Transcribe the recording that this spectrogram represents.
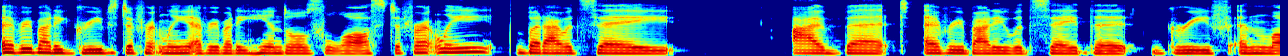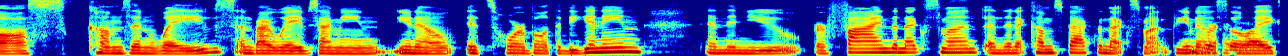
everybody grieves differently, everybody handles loss differently, but I would say I bet everybody would say that grief and loss comes in waves, and by waves, I mean, you know, it's horrible at the beginning, and then you are fine the next month, and then it comes back the next month, you know? So, like,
